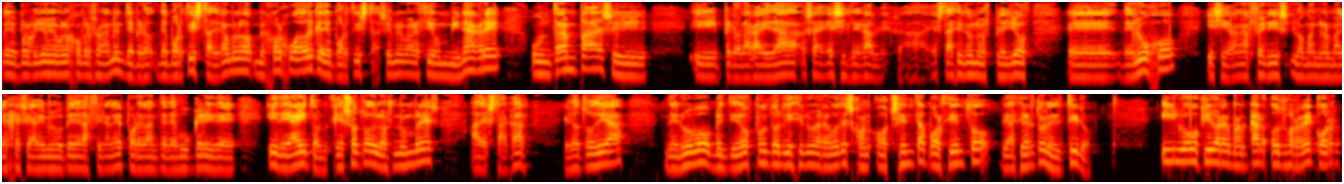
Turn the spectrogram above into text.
eh, porque yo me conozco personalmente, pero deportista, digámoslo, mejor jugador que deportista. Siempre me ha parecido un vinagre, un trampas y, pero la calidad es innegable. está haciendo unos playoffs eh, de lujo y si gana Félix lo más normal es que sea el MVP de las finales por delante de Booker y de, y de Ayton, que es otro de los nombres a destacar. El otro día de nuevo, 22 puntos, 19 rebotes con 80% de acierto en el tiro. Y luego quiero remarcar otro récord.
